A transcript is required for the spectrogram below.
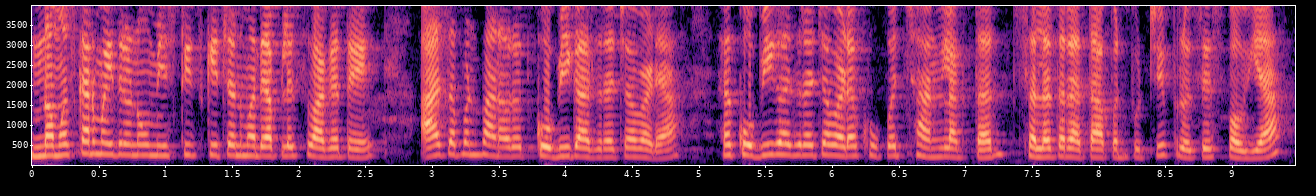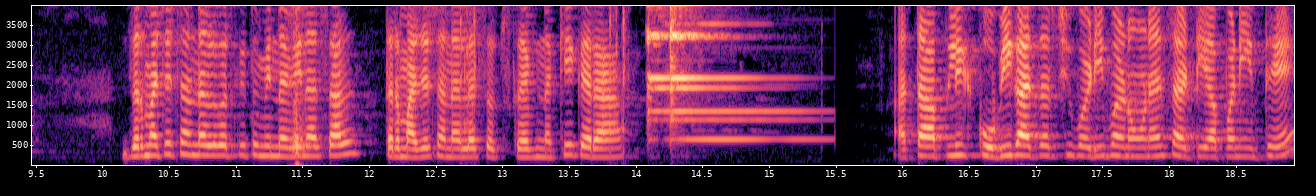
नमस्कार मैत्रिणो मिस्टीज किचनमध्ये आपले स्वागत आहे. आज आपण पाहणार आहोत कोबी गाजराच्या वड्या. ह्या कोबी गाजराच्या वड्या खूपच छान लागतात. चला तर आता आपण पुढची प्रोसेस पाहूया. जर माझ्या चॅनलवरती तुम्ही नवीन असाल तर माझ्या चॅनलला सबस्क्राईब नक्की करा. आता आपली कोबी गाजरची वडी बनवण्यासाठी आपण इथे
